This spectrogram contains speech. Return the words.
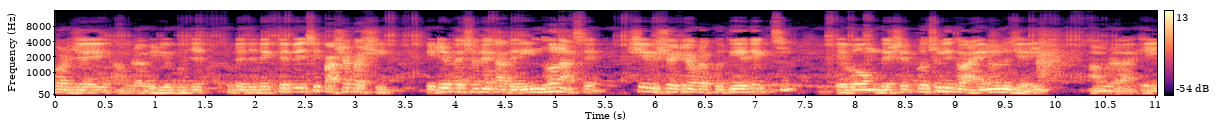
পর্যায়ে আমরা ভিডিও ফুটেজ, ফুটেজে দেখতে পেয়েছি। পাশাপাশি এটার পেছনে কাদের ইন্ধন আছে সে বিষয়টি আমরা খতিয়ে দেখছি এবং দেশের প্রচলিত আইন অনুযায়ী আমরা এই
